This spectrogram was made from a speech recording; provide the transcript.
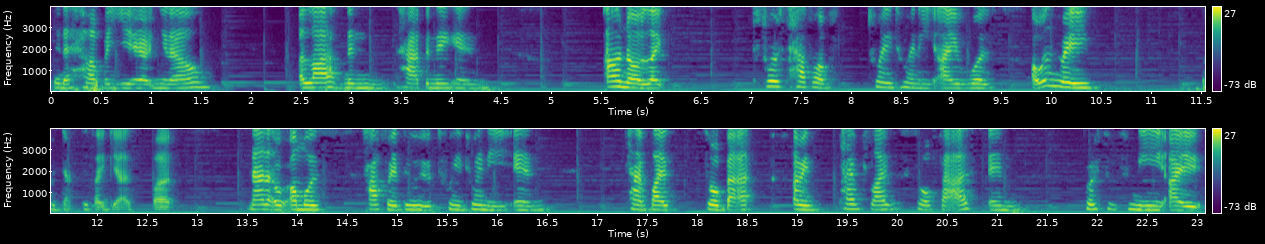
been a hell of a year, you know? A lot have been happening and I don't know, like first half of 2020 I was I wasn't very productive I guess, but now that we're almost halfway through 2020 and time flies so bad I mean time flies so fast and personally for me I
